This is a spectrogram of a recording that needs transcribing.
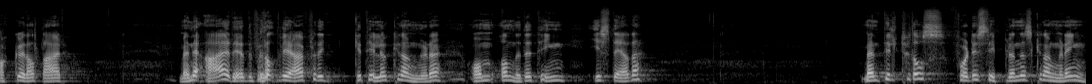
akkurat der. Men jeg er redd for at vi er flinke til å krangle om andre ting i stedet. Men til tross for disiplenes krangling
